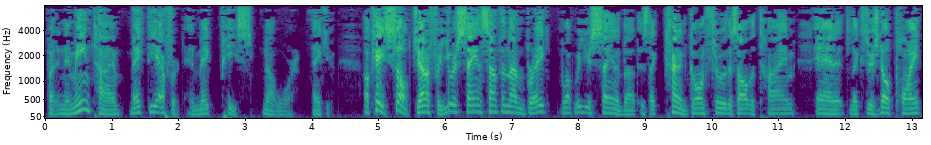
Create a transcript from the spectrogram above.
But in the meantime, make the effort and make peace, not war. Thank you. Okay, so Jennifer, you were saying something on break. What were you saying about? Is like kind of going through this all the time, and it, like there's no point.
